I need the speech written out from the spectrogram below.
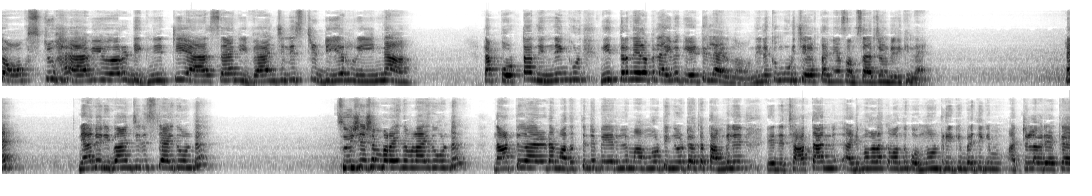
talks to have your dignity as an evangelist dear Reena ടാ പൊട്ട നിന്നെയും കൂടി നീ ഇത്ര നേരം ലൈവ് കേട്ടില്ലായിരുന്നോ? നിനക്കും കൂടി ചേർത്താ ഞാൻ സംസാരിച്ചുകൊണ്ടിരിക്കുന്നേ ഏ? ഞാനൊരു ഇവാഞ്ചലിസ്റ്റ് ആയതുകൊണ്ട്? സുവിശേഷം പറയുന്നവളായതുകൊണ്ട്? നാട്ടുകാരുടെ മതത്തിന്റെ പേരിലും അങ്ങോട്ടും ഇങ്ങോട്ടും ഒക്കെ തമ്മിൽ ചാത്താൻ അടിമകളൊക്കെ വന്ന് കൊന്നുകൊണ്ടിരിക്കുമ്പോഴത്തേക്കും മറ്റുള്ളവരെയൊക്കെ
